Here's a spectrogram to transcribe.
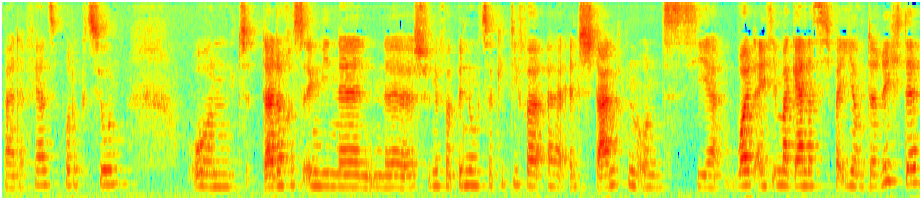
bei der Fernsehproduktion. Und dadurch ist irgendwie eine, eine schöne Verbindung zur Kitty äh, entstanden und sie wollte eigentlich immer gern, dass ich bei ihr unterrichte.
